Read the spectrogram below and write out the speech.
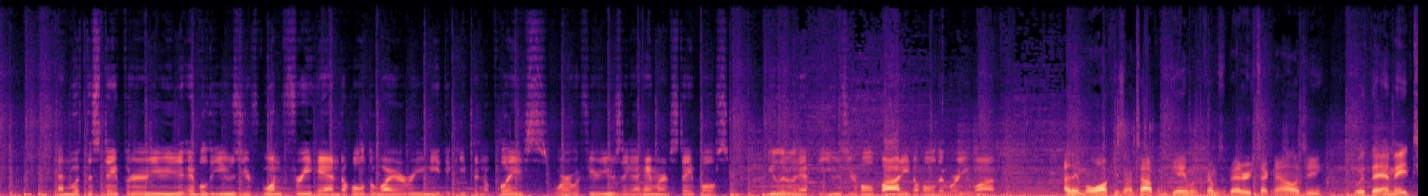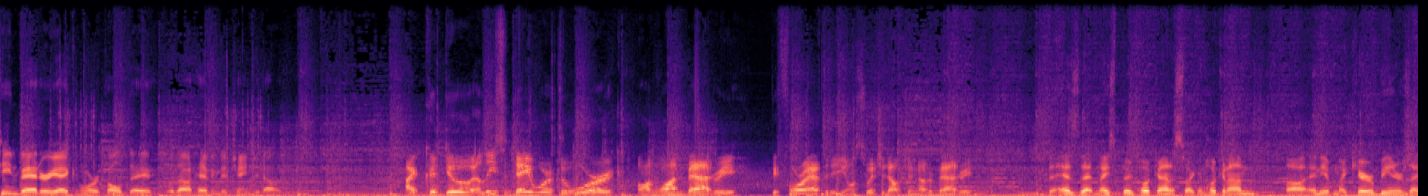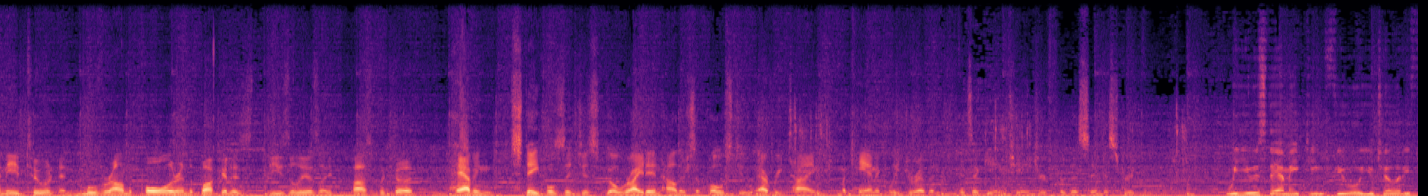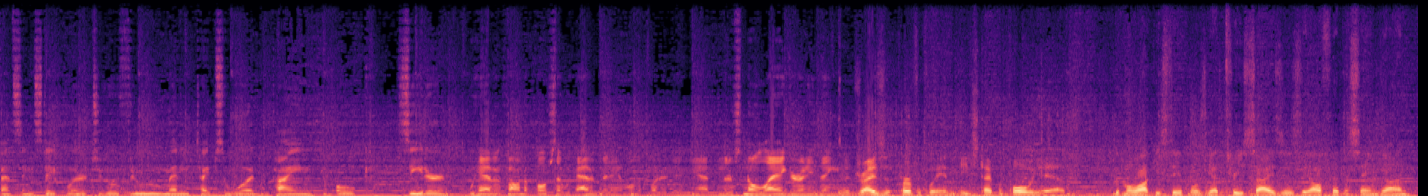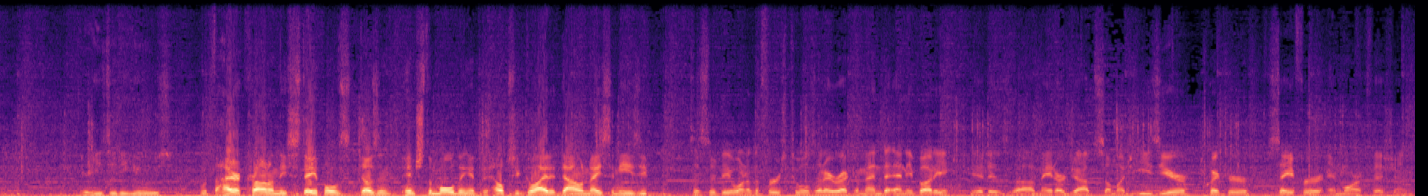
And with the stapler, you're able to use your one free hand to hold the wire where you need to keep it in place, where if you're using a hammer and staples, you literally have to use your whole body to hold it where you want. I think Milwaukee's on top of the game when it comes to battery technology. With the M18 battery, I can work all day without having to change it out. I could do at least a day worth of work on one battery before I have to, you know, switch it out to another battery. It has that nice big hook on it so I can hook it on uh, any of my carabiners I need to and, and move around the pole or in the bucket as easily as I possibly could. Having staples that just go right in how they're supposed to every time mechanically driven, it's a game changer for this industry. We use the M18 Fuel utility fencing stapler to go through many types of wood, pine, oak, cedar. We haven't found a post that we haven't been able to put it in yet, and there's no lag or anything. It drives it perfectly in each type of pole we have. The Milwaukee staples got three sizes, they all fit in the same gun. They're easy to use. With the higher crown on these staples, doesn't pinch the molding, it helps you glide it down nice and easy. This would be one of the first tools that I recommend to anybody. It has uh, made our job so much easier, quicker, safer, and more efficient.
